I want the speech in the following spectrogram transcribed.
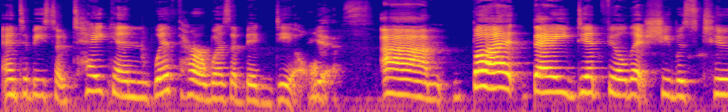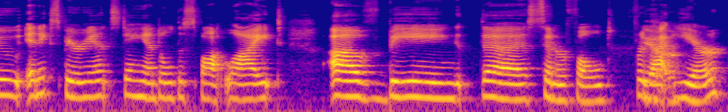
and to be so taken with her was a big deal. Yes. Um, but they did feel that she was too inexperienced to handle the spotlight of being the centerfold for Yeah. that year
